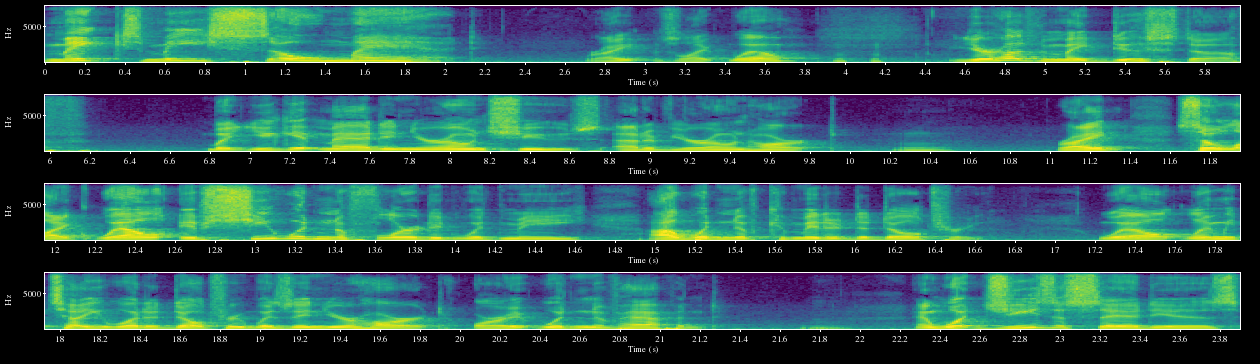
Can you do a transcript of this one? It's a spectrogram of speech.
makes me so mad, right? It's like, well, your husband may do stuff, but you get mad in your own shoes out of your own heart. Mm. Right? So, like, well, if she wouldn't have flirted with me, I wouldn't have committed adultery. Well, let me tell you what adultery was in your heart, or it wouldn't have happened. And what Jesus said is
